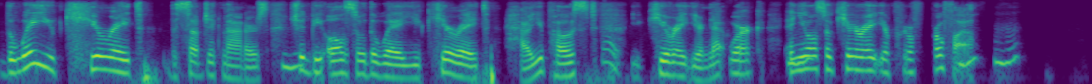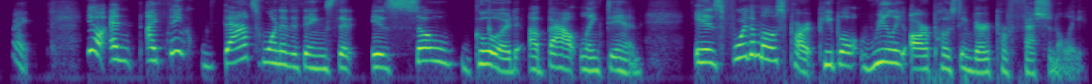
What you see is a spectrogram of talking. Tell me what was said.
the way you curate the subject matters mm-hmm. should be also the way you curate how you post, right. you curate your network, and you mm-hmm. also curate your pro- profile. Mm-hmm. Mm-hmm. Right. You know, and I think that's one of the things that is so good about LinkedIn is for the most part, people really are posting very professionally.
